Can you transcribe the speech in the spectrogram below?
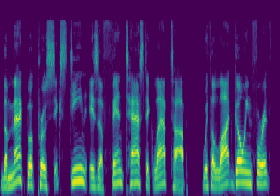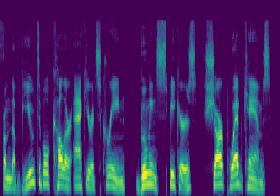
the MacBook Pro 16 is a fantastic laptop with a lot going for it from the beautiful color accurate screen booming speakers, sharp webcams,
